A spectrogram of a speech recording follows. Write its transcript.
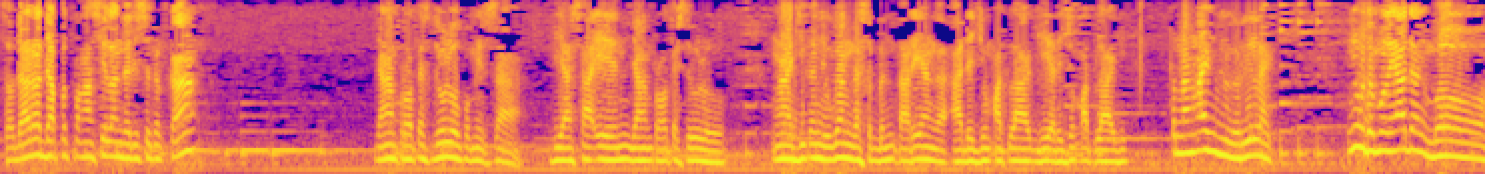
Saudara dapat penghasilan dari sedekah, jangan protes dulu pemirsa, biasain jangan protes dulu. Ngaji kan juga nggak sebentar ya nggak ada Jumat lagi, ada Jumat lagi. Tenang aja dulu, relax. Ini udah mulai ada nih, boh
